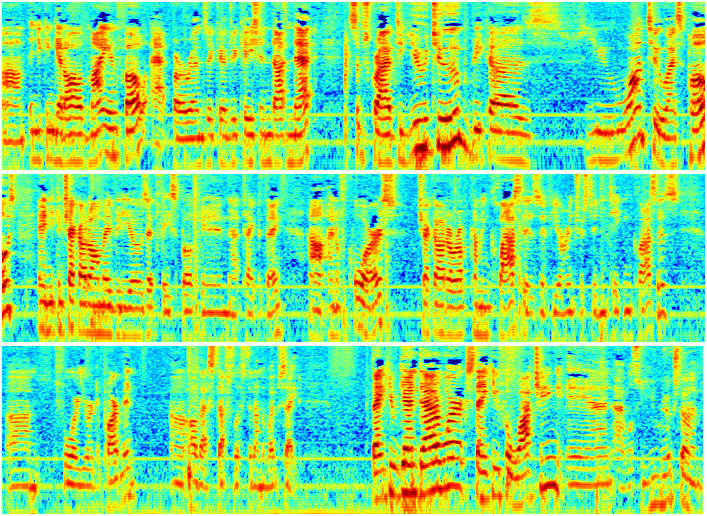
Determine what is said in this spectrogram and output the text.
Um, and you can get all of my info at forensiceducation.net. Subscribe to YouTube because you want to, I suppose. And you can check out all my videos at Facebook and that type of thing. Uh, and of course, check out our upcoming classes if you're interested in taking classes um, for your department. Uh, all that stuff's listed on the website. Thank you again, DataWorks. Thank you for watching, and I will see you next time.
